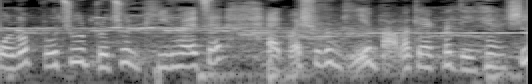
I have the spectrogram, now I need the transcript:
করব। প্রচুর প্রচুর ভিড় হয়েছে। একবার শুধু গিয়ে বাবাকে একবার দেখে আসি।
